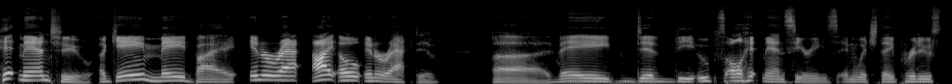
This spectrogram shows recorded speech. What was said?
Hitman 2, a game made by Interact IO Interactive. Uh, they did the Oops All Hitman series, in which they produced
